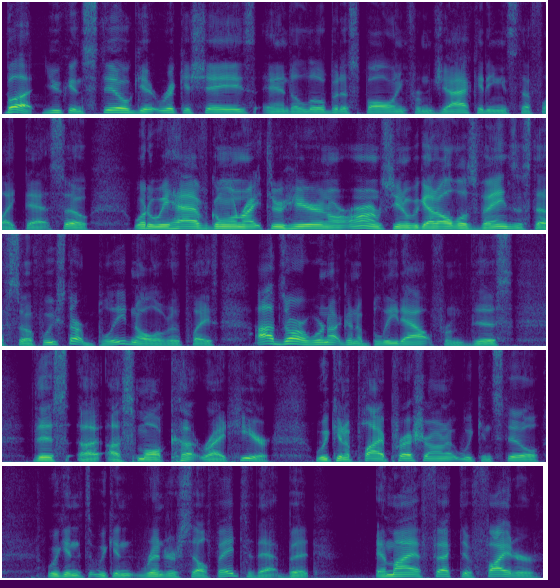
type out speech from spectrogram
but you can still get ricochets and a little bit of spalling from jacketing and stuff like that. So what do we have going right through here in our arms? You know, we got all those veins and stuff. So if we start bleeding all over the place, odds are we're not going to bleed out from this this uh, a small cut right here. We can apply pressure on it. We can still we can we can render self aid to that. But am I effective fighter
